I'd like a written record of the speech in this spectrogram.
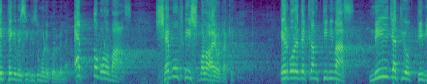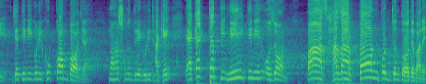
এর থেকে বেশি কিছু মনে করবে না। এত বড় মাছ, শ্যামু ফিশ বলা হয় ওটাকে। এরপরে দেখলাম তিমি মাছ, নীল জাতীয় তিমি, যে তিমিগুলি খুব কম পাওয়া যায়। মহাসমুদ্রে এগুলি থাকে। এক একটা নীল তিমির ওজন পাঁচ হাজার টন পর্যন্ত হতে পারে।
